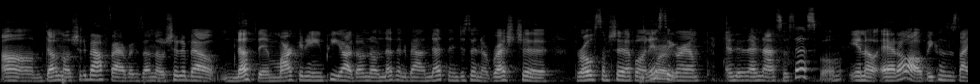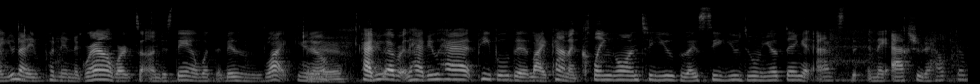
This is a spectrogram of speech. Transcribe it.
Um, don't know shit about fabrics, don't know shit about nothing, marketing, PR, don't know nothing about nothing, just in a rush to throw some shit up on Right. Instagram and then they're not successful, you know, at all. Because it's like you're not even putting in the groundwork to understand what the business is like, you know. Yeah. Have you ever have you had people that like kind of cling on to you because they see you doing your thing and ask and they ask you to help them?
